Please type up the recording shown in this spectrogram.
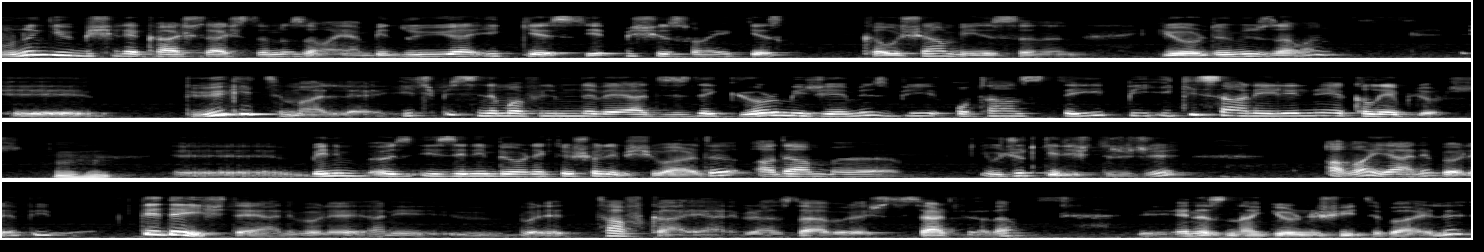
bunun gibi bir şeyle karşılaştığımız zaman yani bir duyuya ilk kez 70 yıl sonra ilk kez kavuşan bir insanın gördüğümüz zaman e, büyük ihtimalle hiçbir sinema filminde veya dizide görmeyeceğimiz bir otansiteyi bir iki saniyeliğine yakalayabiliyoruz. Hı hı. Ee, benim öz, izlediğim bir örnekte şöyle bir şey vardı. Adam e, vücut geliştirici ama yani böyle bir dede işte yani böyle hani böyle tafka yani biraz daha böyle işte sert bir adam. Ee, en azından görünüşü itibariyle.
